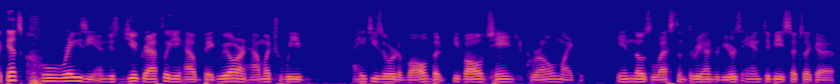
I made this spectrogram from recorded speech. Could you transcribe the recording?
Like that's crazy, and just geographically how big we are and how much we've. I hate to use the word evolved, but evolved, changed, grown, like in those less than 300 years, and to be such like a,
